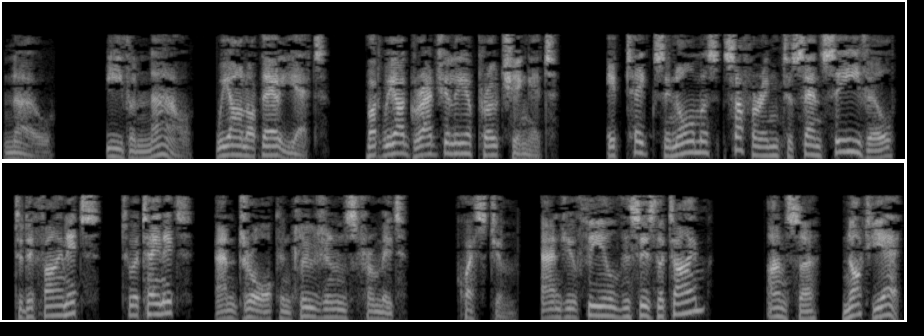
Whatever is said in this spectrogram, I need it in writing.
no. Even now, we are not there yet. But we are gradually approaching it. It takes enormous suffering to sense evil, to define it, to attain it, and draw conclusions from it. Question, and you feel this is the time? Answer, not yet,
